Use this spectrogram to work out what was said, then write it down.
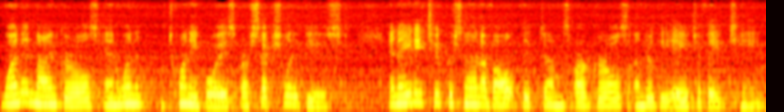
One in nine girls and one in 20 boys are sexually abused, and 82% of all victims are girls under the age of 18.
